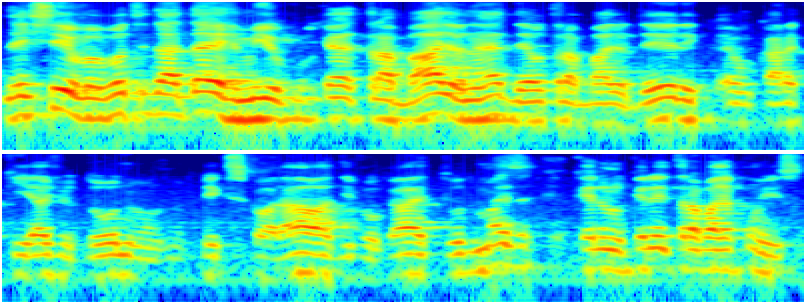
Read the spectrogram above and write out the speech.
Ney Silva, vou te dar 10 mil, porque é trabalho, né? Deu o trabalho dele. É um cara que ajudou no, no Pix Coral a divulgar e tudo, mas querendo não querer, ele trabalha com isso.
